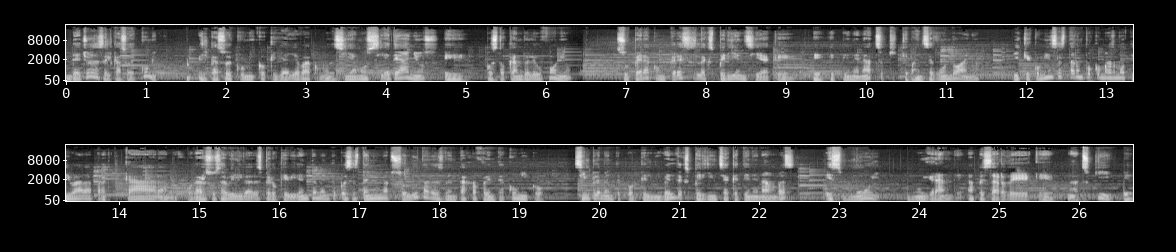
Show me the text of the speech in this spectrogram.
De hecho, ese es el caso de Kumiko. El caso de Kumiko, que ya lleva, como decíamos, siete años eh, pues tocando el eufonio, supera con creces la experiencia que, que, tiene Natsuki, que va en segundo año, y que comienza a estar un poco más motivada a practicar, a mejorar sus habilidades, pero que evidentemente pues está en una absoluta desventaja frente a Kumiko, simplemente porque el nivel de experiencia que tienen ambas es muy, muy grande, a pesar de que Natsuki eh,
